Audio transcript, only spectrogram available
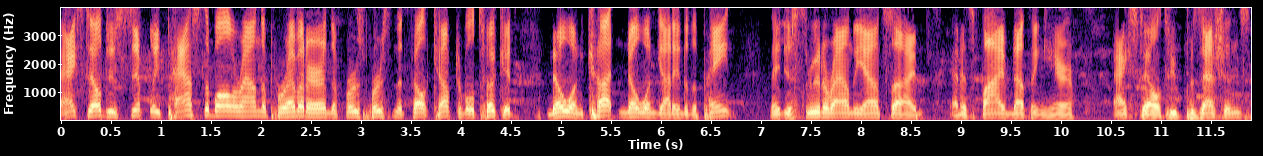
Axtell just simply passed the ball around the perimeter, and the first person that felt comfortable took it. No one cut, no one got into the paint. They just threw it around the outside, and it's 5 nothing here. Axtell, two possessions,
